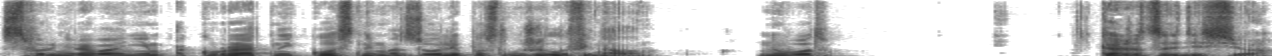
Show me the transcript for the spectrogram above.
с формированием аккуратной костной мозоли послужило финалом. Ну вот, кажется, здесь все.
